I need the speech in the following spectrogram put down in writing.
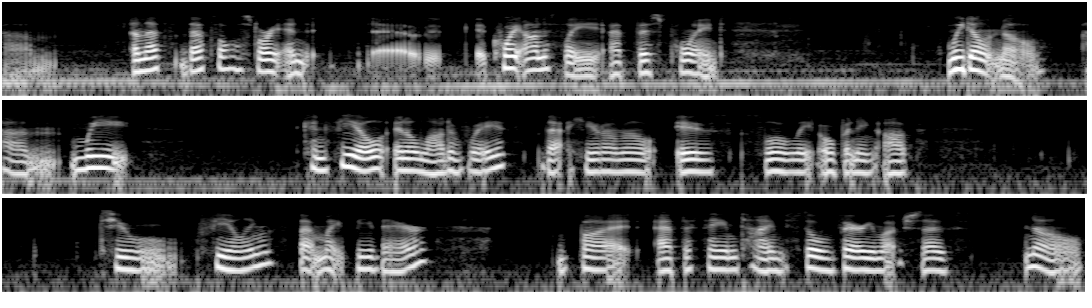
Um, and that's that's the whole story. And uh, quite honestly, at this point, we don't know. Um, we can feel in a lot of ways that Hirano is slowly opening up to feelings that might be there, but at the same time, still very much says no.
